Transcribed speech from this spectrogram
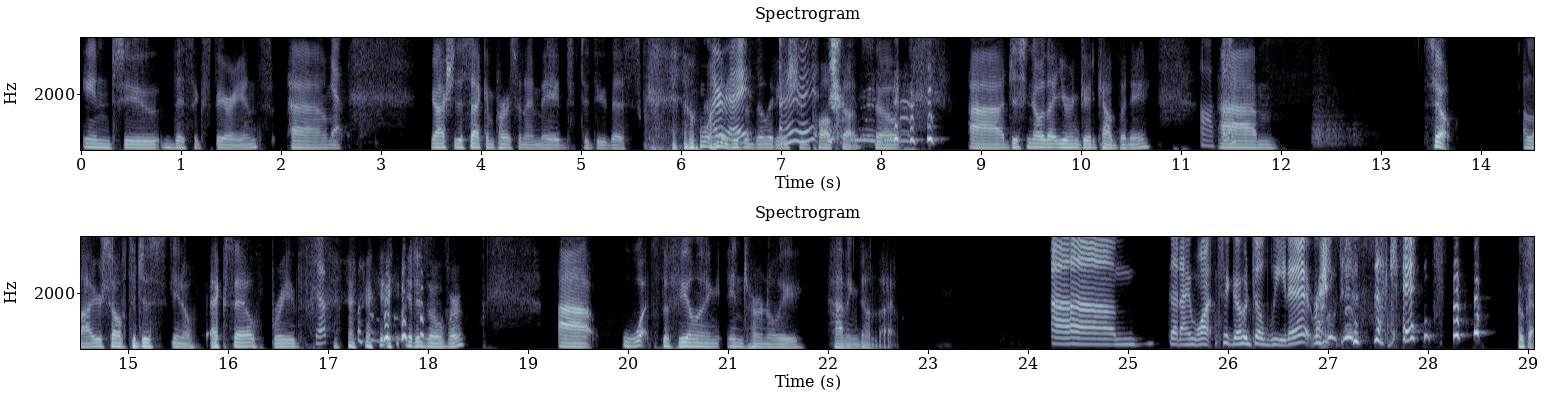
into this experience. Um, yep you're actually the second person I made to do this when All the right. visibility issue right. popped up. So uh, just know that you're in good company. Awesome. Um, so allow yourself to just, you know, exhale, breathe. Yep. it is over. Uh, what's the feeling internally having done that? Um, that I want to go delete it right this second. okay,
